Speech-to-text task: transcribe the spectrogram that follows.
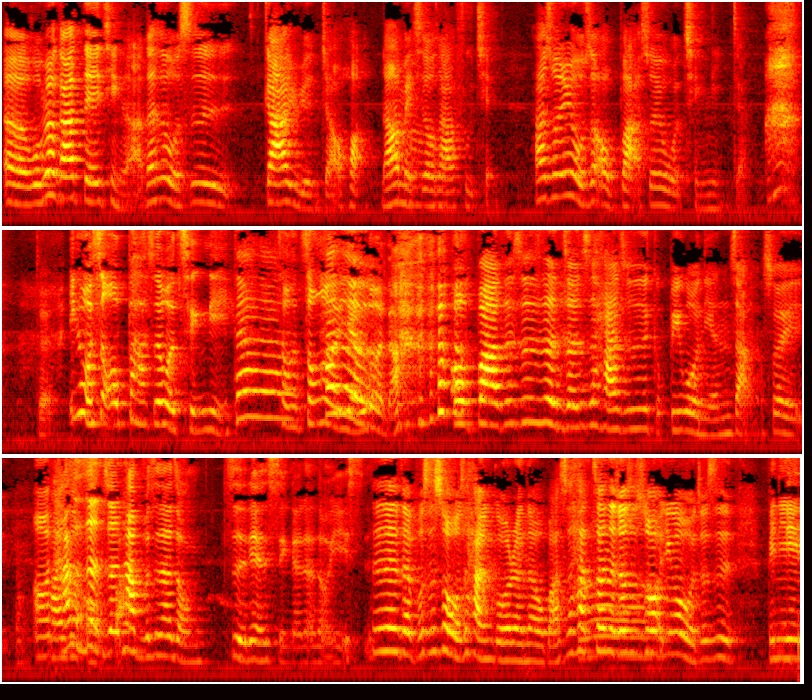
呃，我没有跟他 dating 啦，但是我是跟他语言交换，然后每次都是他付钱。他说因为我是欧巴，所以我请你这样啊。对。因为我是欧巴，所以我请你。对啊对啊，什么中二言论啊？欧巴这是认真，是他就是比我年长，所以哦，他是认真，他不是那种自恋型的那种意思。对对对，不是说我是韩国人的欧巴，是他真的就是说，因为我就是比你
